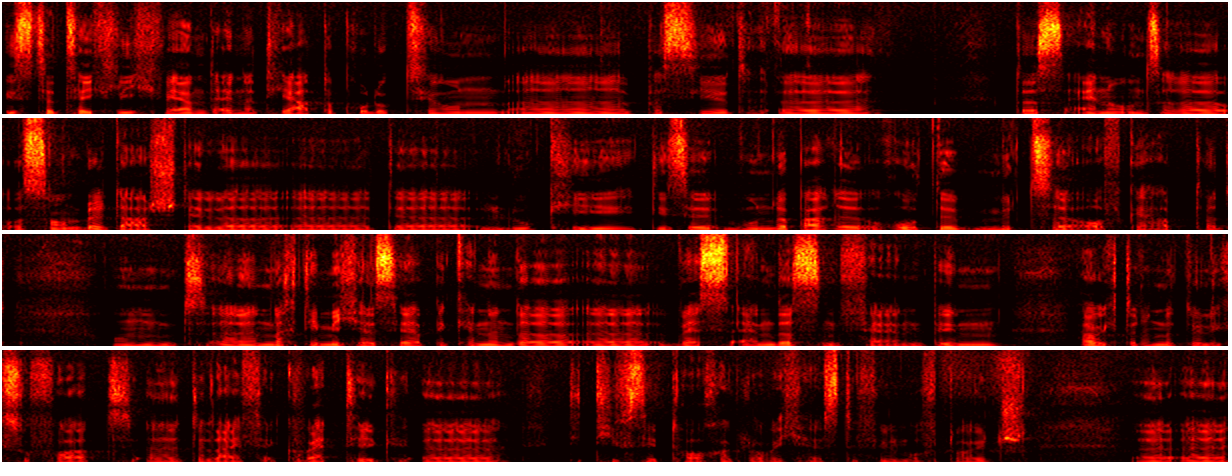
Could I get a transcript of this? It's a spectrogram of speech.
ist tatsächlich während einer Theaterproduktion äh, passiert. Äh, dass einer unserer Ensemble-Darsteller, äh, der Luki, diese wunderbare rote Mütze aufgehabt hat. Und äh, nachdem ich ja sehr bekennender äh, Wes Anderson-Fan bin, habe ich darin natürlich sofort äh, The Life Aquatic, äh, die Tiefseetaucher, glaube ich, heißt der Film auf Deutsch, äh, äh,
